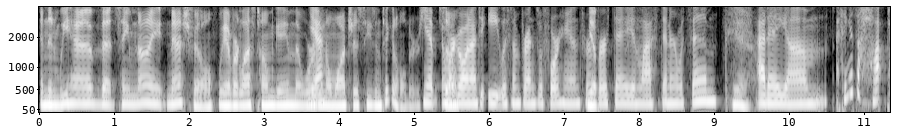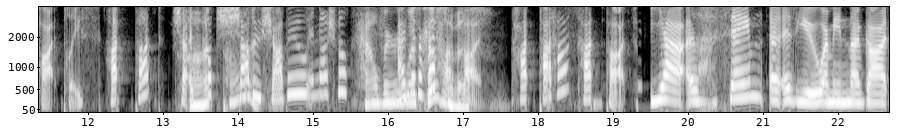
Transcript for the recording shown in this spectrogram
And then we have that same night Nashville. We have our last home game that we're Yeah. going to watch as season ticket holders. Yep, So, and we're going out to eat with some friends beforehand for a Yep. birthday and last dinner with them Yeah. at a um I think it's a hot pot place. Hot pot? Sh- it's called pot. Shabu Shabu in Nashville. How very I've West never had Coast hot of us. pot. Hot pot hot hot pot. Yeah, uh, same uh, as you. I mean, I've got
